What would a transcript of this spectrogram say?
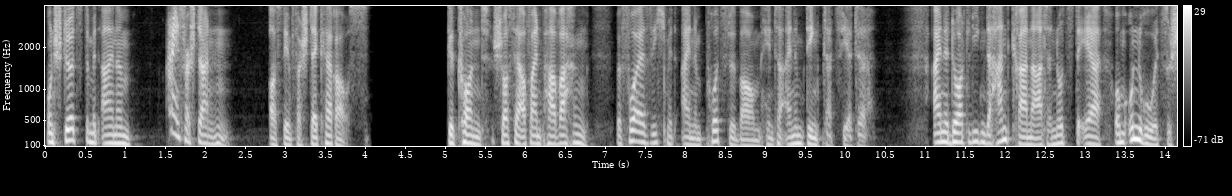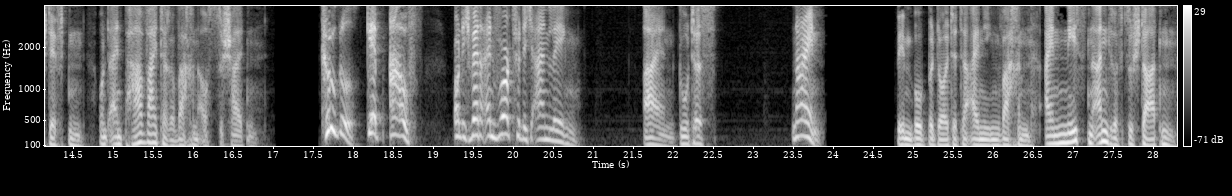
und stürzte mit einem Einverstanden aus dem Versteck heraus. Gekonnt schoss er auf ein paar Wachen, bevor er sich mit einem Purzelbaum hinter einem Ding platzierte. Eine dort liegende Handgranate nutzte er, um Unruhe zu stiften und ein paar weitere Wachen auszuschalten. Kugel, gib auf! Und ich werde ein Wort für dich einlegen. Ein gutes? Nein. Bimbo bedeutete einigen Wachen, einen nächsten Angriff zu starten,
